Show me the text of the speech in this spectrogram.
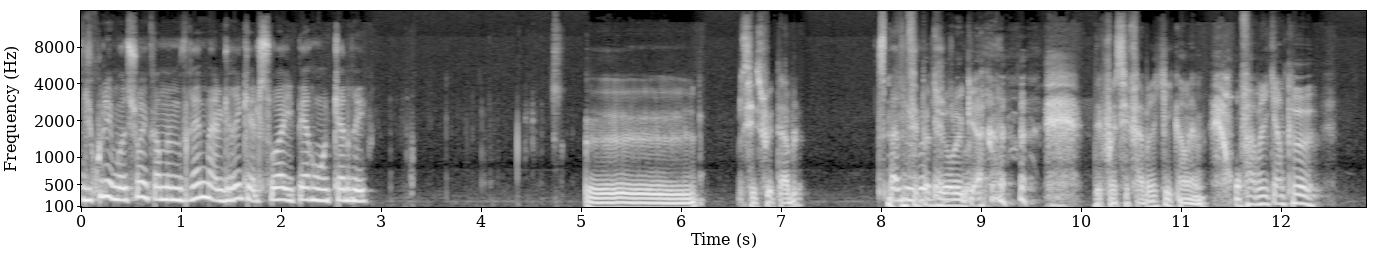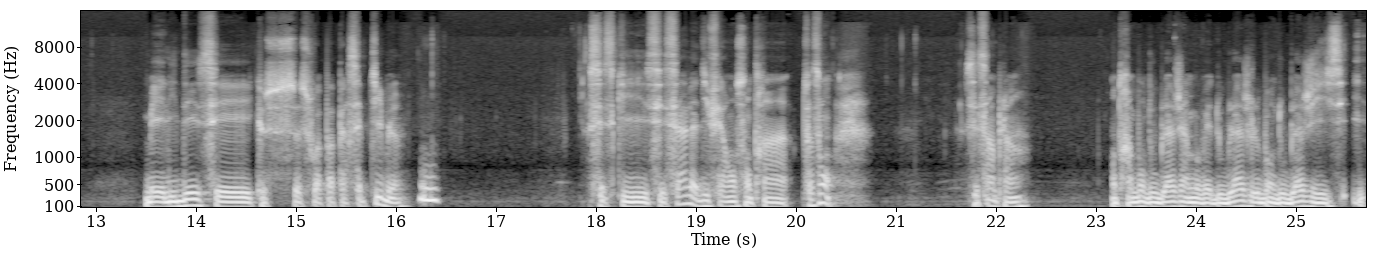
Du coup l'émotion est quand même vraie malgré qu'elle soit hyper encadrée. Euh, c'est souhaitable. C'est pas toujours, pas toujours le cas. Des fois, c'est fabriqué quand même. On fabrique un peu, mais l'idée c'est que ce soit pas perceptible. Mm. C'est ce qui, c'est ça la différence entre un. De toute façon, c'est simple. Hein. Entre un bon doublage et un mauvais doublage, le bon doublage, il- il-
